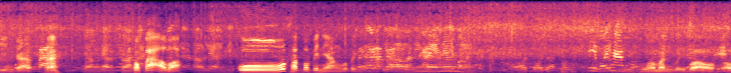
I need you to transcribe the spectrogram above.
ยิงดาบฮะจังแล้วสองของป้าเอาบ่เอาเรื่องนี้โอ้ครับว่าเป็นหยังว่าเป็นหยังเอาอันนี้ไม่แน่เลยหัวมันไว้บ่เอาเอา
